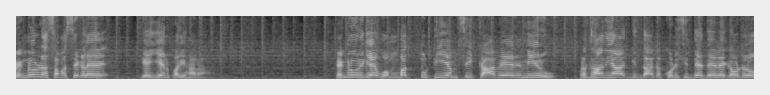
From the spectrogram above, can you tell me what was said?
ಬೆಂಗಳೂರಿನ ಸಮಸ್ಯೆಗಳಿಗೆ ಏನು ಪರಿಹಾರ? ಬೆಂಗಳೂರಿಗೆ ಒಂಬತ್ತು ಟಿ ಎಂ ಸಿ ಕಾವೇರಿ ನೀರು ಪ್ರಧಾನಿಯಾಗಿದ್ದಾಗ ಕೊಡಿಸಿದ್ದೇ ದೇವೇಗೌಡರು.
